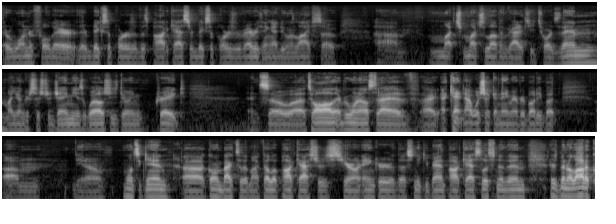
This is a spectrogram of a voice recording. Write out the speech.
They're wonderful. They're they're big supporters of this podcast. They're big supporters of everything I do in life. So. Um, much much love and gratitude towards them. My younger sister Jamie as well. She's doing great. And so uh, to all everyone else that I have, I, I, can't. I wish I could name everybody, but um, you know, once again, uh, going back to the, my fellow podcasters here on Anchor, the Sneaky Band podcast, listen to them. There's been a lot of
